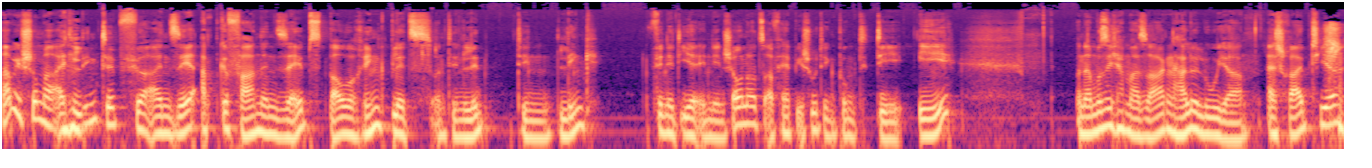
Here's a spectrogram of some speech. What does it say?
habe ich schon mal einen Linktipp für einen sehr abgefahrenen Selbstbau-Ringblitz. Und den, Lin den Link findet ihr in den Shownotes auf happyshooting.de. Und da muss ich ja mal sagen, Halleluja. Er schreibt hier,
